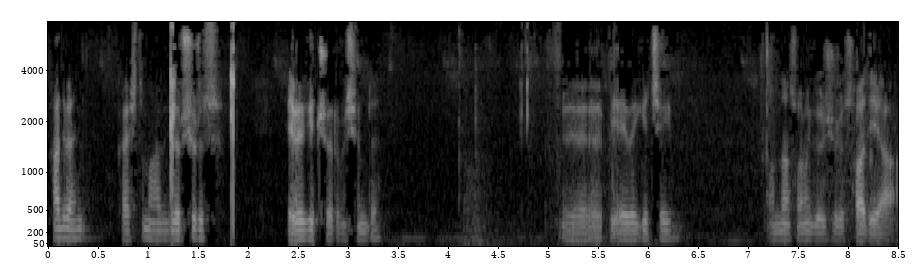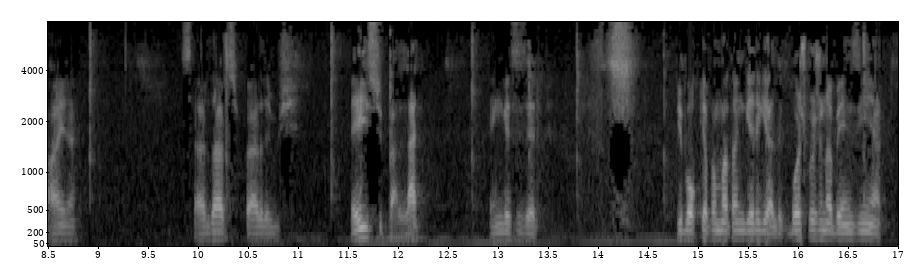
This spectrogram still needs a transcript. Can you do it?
Hadi ben kaçtım abi görüşürüz. Eve geçiyorum şimdi. Ee, bir eve geçeyim. Ondan sonra görüşürüz. Hadi ya aynen. Serdar süper demiş. Hey süper lan. Dengesiz herif. Bir bok yapamadan geri geldik. Boş boşuna benzin yaktık.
